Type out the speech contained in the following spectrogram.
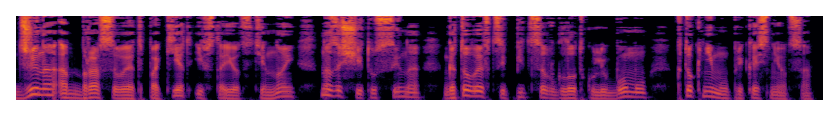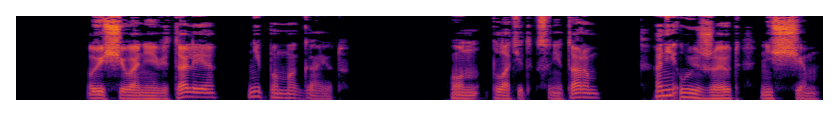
Джина отбрасывает пакет и встает стеной на защиту сына, готовая вцепиться в глотку любому, кто к нему прикоснется. Увещевания Виталия не помогают. Он платит санитарам, они уезжают ни с чем.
